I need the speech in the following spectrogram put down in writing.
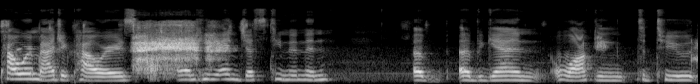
power magic powers, and he and Justin and then uh, uh, began walking to, to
